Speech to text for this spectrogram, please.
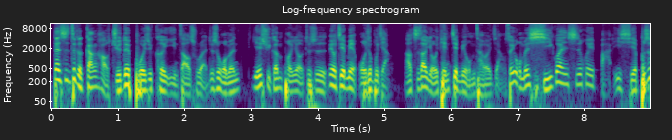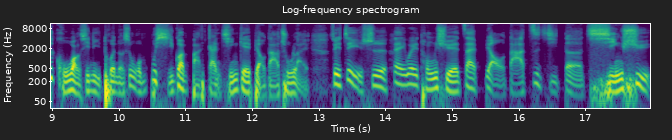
但是这个刚好绝对不会去刻意营造出来，就是我们也许跟朋友就是没有见面，我就不讲。然后直到有一天见面，我们才会讲。所以，我们习惯是会把一些不是苦往心里吞的，是我们不习惯把感情给表达出来。所以，这也是那一位同学在表达自己的情绪，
